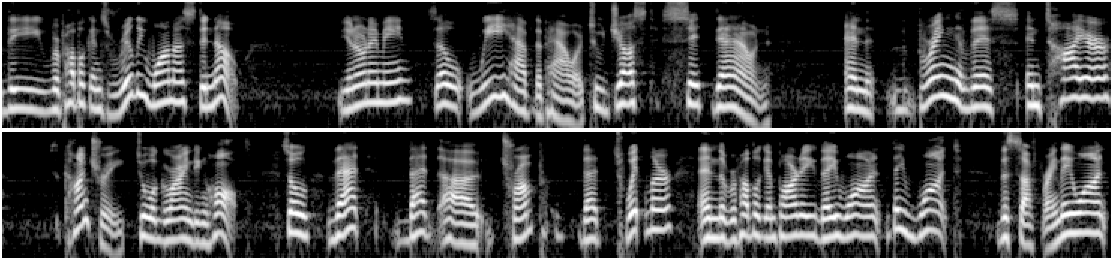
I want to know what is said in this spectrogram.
the Republicans really want us to know. You know what I mean? So we have the power to just sit down and bring this entire country to a grinding halt. So that that uh, Trump, that Twitler, and the Republican Party, they want they want the suffering. They want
